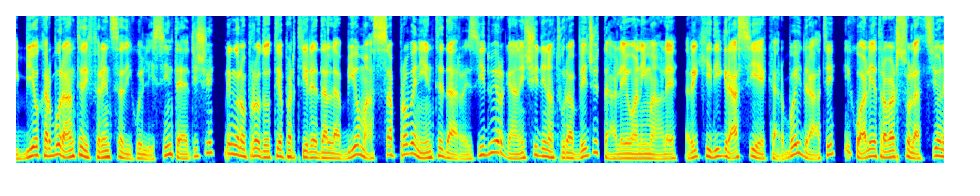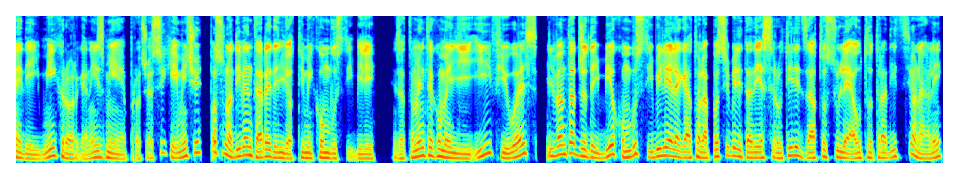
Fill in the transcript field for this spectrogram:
I biocarburanti, a differenza di quelli sintetici, vengono prodotti a partire dalla biomassa proveniente da residui organici di natura vegetale o animale, ricchi di grassi e carboidrati, i quali attraverso l'azione dei microorganismi e processi chimici possono diventare degli ottimi combustibili. Esattamente come gli e-fuels, il vantaggio dei biocombustibili è legato alla possibilità di essere utilizzato sulle auto tradizionali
